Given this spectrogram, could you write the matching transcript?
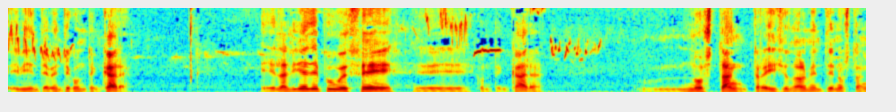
evidentemente con Tenkara. Eh, las líneas de PVC eh, con Tenkara mm, no están, tradicionalmente no están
